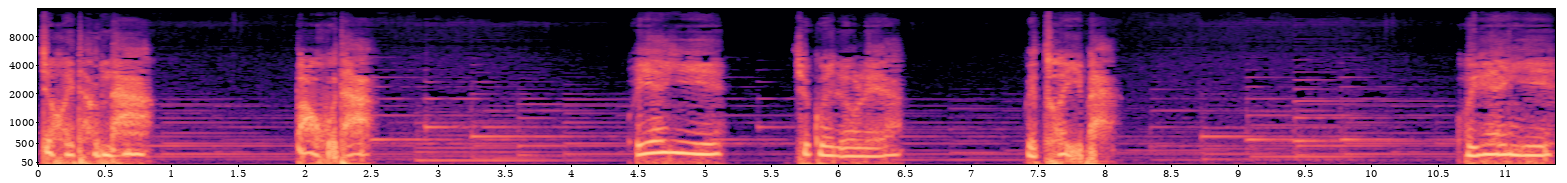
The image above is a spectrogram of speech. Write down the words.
就会疼他，保护他。我愿意去跪榴莲，跪搓衣板。我愿意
